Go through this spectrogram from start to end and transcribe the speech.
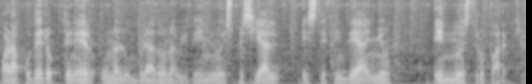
para poder obtener un alumbrado navideño especial este fin de año en nuestro parque.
